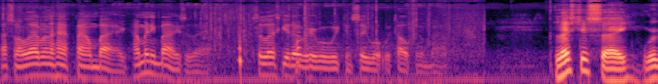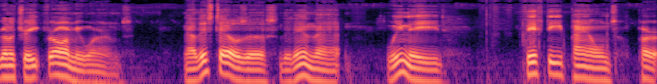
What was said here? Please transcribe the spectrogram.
That's an 11 and a half pound bag. How many bags of that? So let's get over here where we can see what we're talking about. Let's just say we're gonna treat for army worms. Now this tells us that in that we need 50 pounds per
